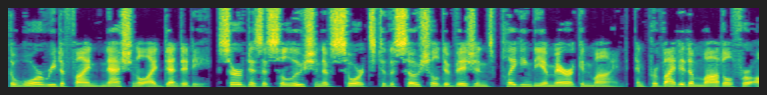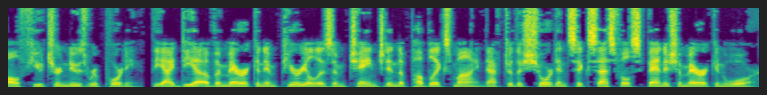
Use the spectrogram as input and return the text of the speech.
The war redefined national identity, served as a solution of sorts to the social divisions plaguing the American mind, and provided a model for all future news reporting. The idea of American imperialism changed in the public's mind after the short and successful Spanish American War.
